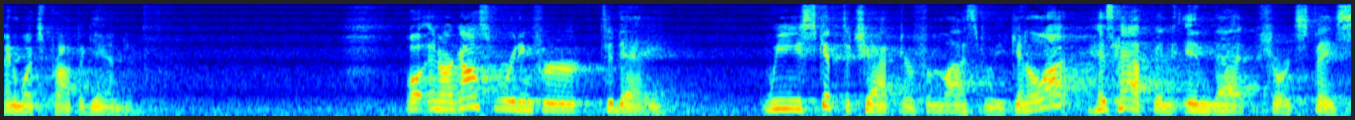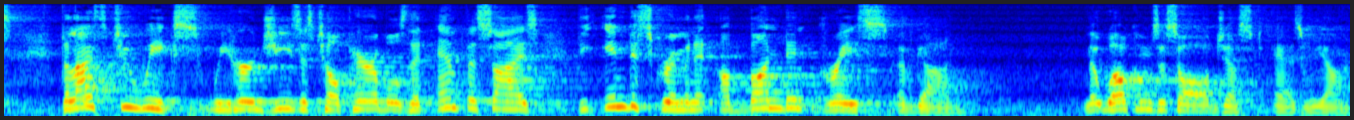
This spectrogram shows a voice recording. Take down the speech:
and what's propaganda? Well, in our gospel reading for today, we skipped a chapter from last week, and a lot has happened in that short space. The last two weeks, we heard Jesus tell parables that emphasize the indiscriminate, abundant grace of God that welcomes us all just as we are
